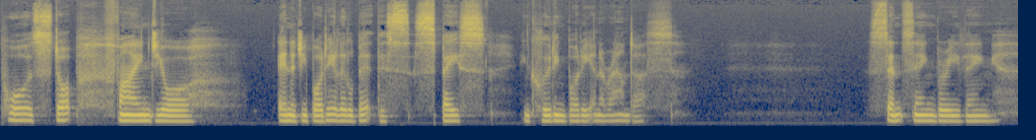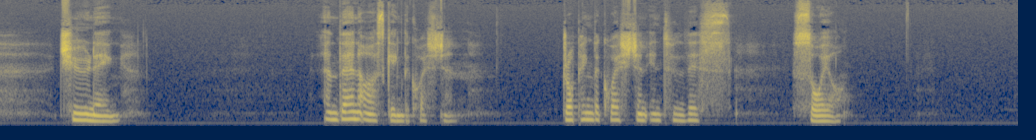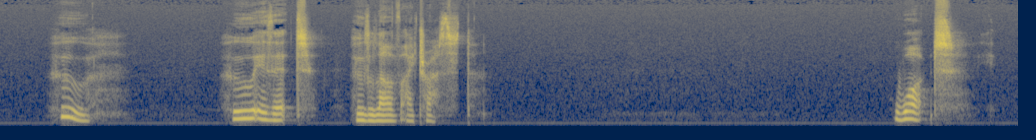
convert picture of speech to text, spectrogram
Pause, stop, find your energy body a little bit, this space, including body and around us. Sensing, breathing, tuning, and then asking the question, dropping the question into this soil. Who who is it whose love I trust? What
